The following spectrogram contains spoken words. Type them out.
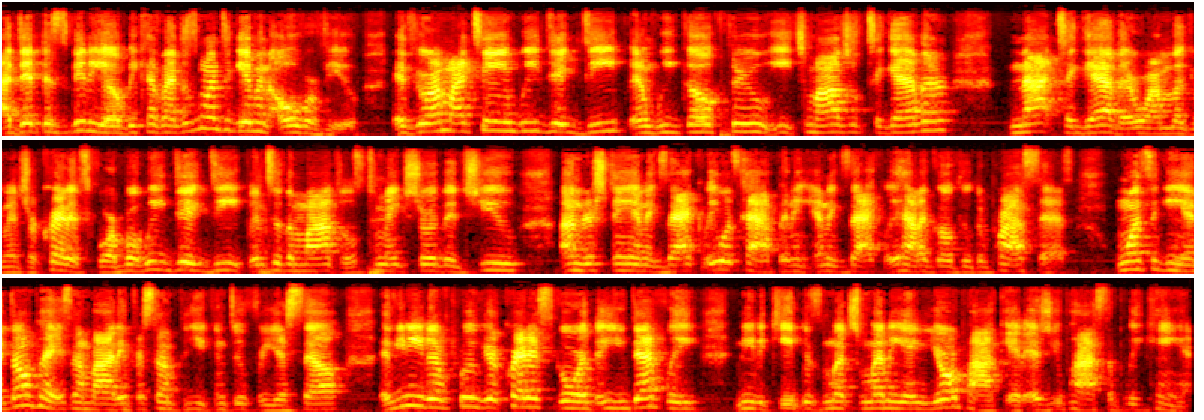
I did this video because I just wanted to give an overview. If you're on my team, we dig deep and we go through each module together not together where I'm looking at your credit score, but we dig deep into the modules to make sure that you understand exactly what's happening and exactly how to go through the process. Once again, don't pay somebody for something you can do for yourself. If you need to improve your credit score, then you definitely need to keep as much money in your pocket as you possibly can.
